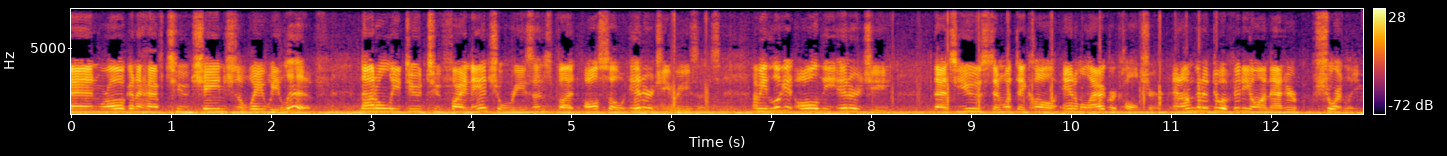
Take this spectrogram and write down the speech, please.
and we're all going to have to change the way we live not only due to financial reasons but also energy reasons. I mean, look at all the energy that's used in what they call animal agriculture. And I'm going to do a video on that here shortly.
